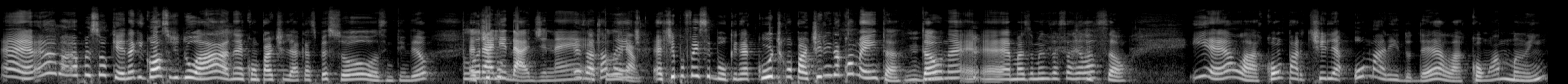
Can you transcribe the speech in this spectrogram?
É, é uma uma pessoa o quê, né? Que gosta de doar, né? Compartilhar com as pessoas, entendeu? É tipo- Pluralidade, né? É Exatamente. plural. É, tipo o Facebook, né? Curte, compartilha e ainda comenta. Então, né, é, é mais ou menos essa relação. E ela compartilha o marido dela com a mãe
